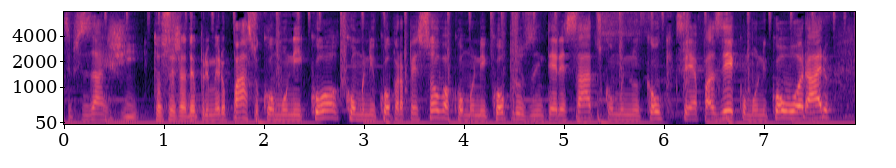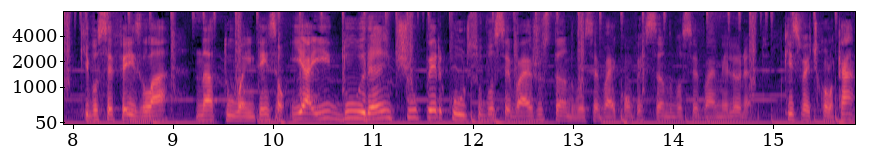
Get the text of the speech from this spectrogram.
Você precisa agir. Então você já deu o primeiro passo, comunicou, comunicou para a pessoa, comunicou para os interessados, comunicou o que você ia fazer, comunicou o horário que você fez lá na tua intenção. E aí, durante o percurso, você vai ajustando, você vai conversando, você vai melhorando. Porque isso vai te colocar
